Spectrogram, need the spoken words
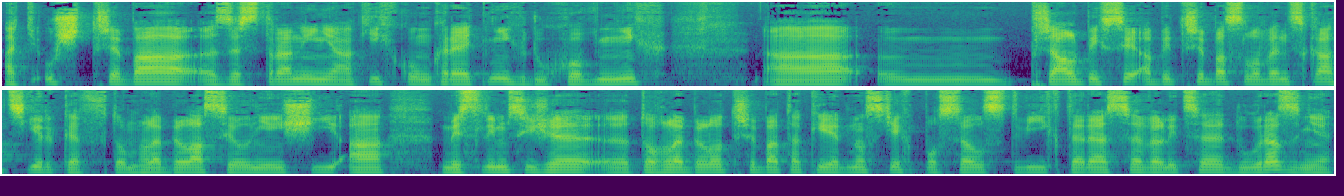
ať už třeba ze strany nějakých konkrétních duchovních, a um, přál bych si, aby třeba slovenská církev v tomhle byla silnější a myslím si, že eh, tohle bylo třeba taky jedno z těch poselství, které se velice důrazně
